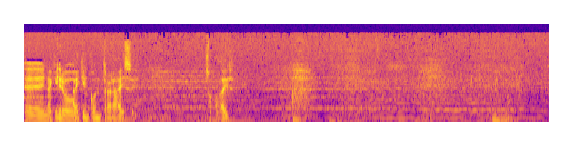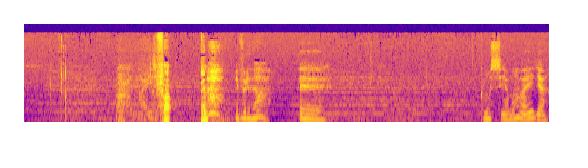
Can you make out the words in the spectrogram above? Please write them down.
Eh, no hay, que, quiero... hay que encontrar a ese. ¿Os acordáis? A ella. Fa- ¿Eh? Es verdad. Eh, ¿Cómo se llamaba ella?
